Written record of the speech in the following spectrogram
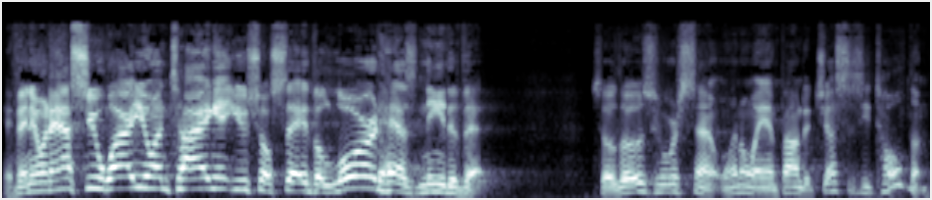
If anyone asks you, Why are you untying it? you shall say, The Lord has need of it. So those who were sent went away and found it just as he told them.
